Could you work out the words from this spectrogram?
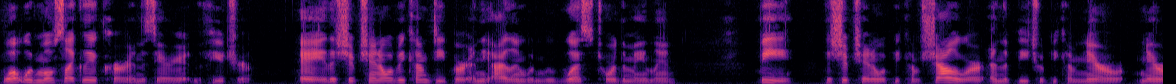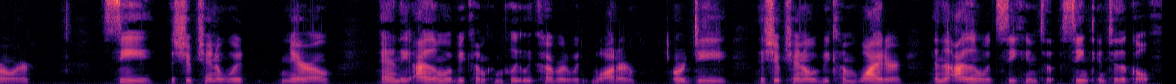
what would most likely occur in this area in the future? A. The ship channel would become deeper and the island would move west toward the mainland. B the ship channel would become shallower and the beach would become narrow, narrower. C. The ship channel would narrow and the island would become completely covered with water. Or D. The ship channel would become wider and the island would sink into, sink into the Gulf.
